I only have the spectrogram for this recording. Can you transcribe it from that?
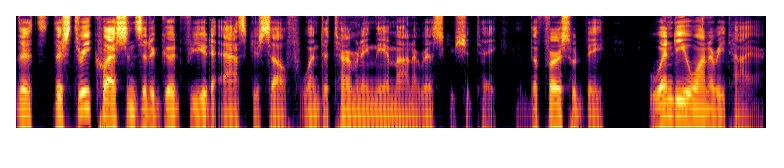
There's, there's three questions that are good for you to ask yourself when determining the amount of risk you should take. The first would be when do you want to retire?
